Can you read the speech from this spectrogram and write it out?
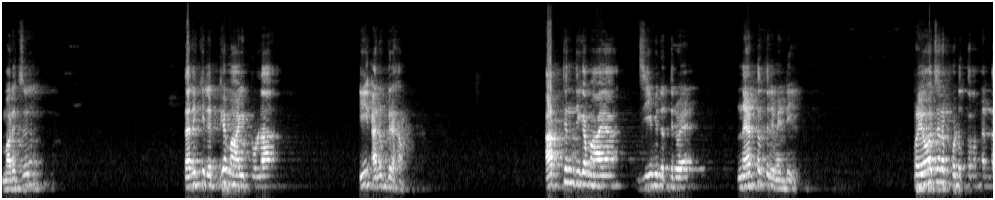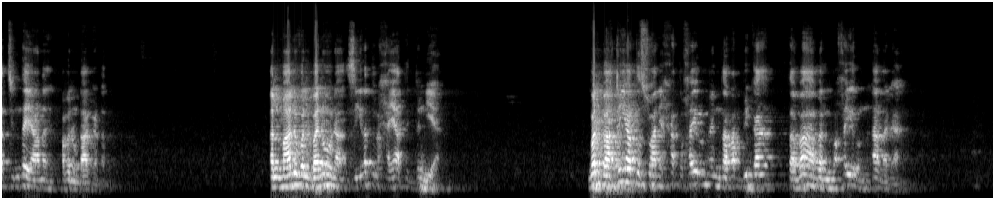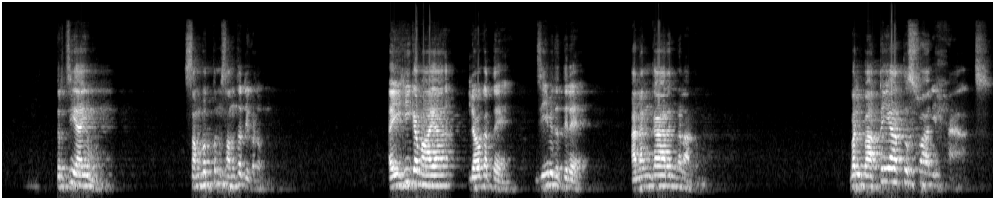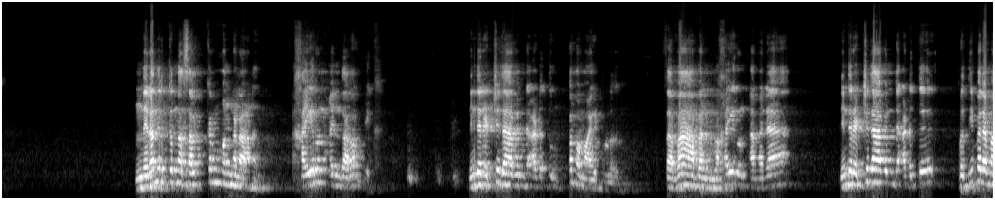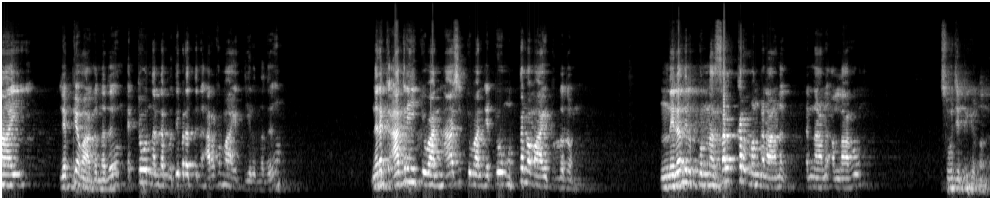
മറിച്ച് തനിക്ക് ലഭ്യമായിട്ടുള്ള ഈ അനുഗ്രഹം ആത്യന്തികമായ ജീവിതത്തിലെ നേട്ടത്തിന് വേണ്ടി പ്രയോജനപ്പെടുത്തണം എന്ന ചിന്തയാണ് അവൻ ഉണ്ടാക്കേണ്ടത് ബനൂന സീനത്തുൽ ഹയാത്തിന്റെ والباقيات الصالحات خير عند ربك ثوابا وخير املا തീർച്ചയായും സമ്പത്തും സന്തതികളും ഐഹികമായ ലോകത്തെ ജീവിതത്തിലെ അലങ്കാരങ്ങളാകുന്നു വൽ ബഖിയാത്തു സ്വാലിഹാത്ത് നിലനിൽക്കുന്ന സൽക്കർമ്മങ്ങളാണ് ഖൈറുൻ ഇൻദ റബ്ബിക് നിന്റെ രക്ഷിതാവിന്റെ അടുത്ത് ഉത്തമമായിട്ടുള്ളത്. സബാബൻ അമല. നിന്റെ രക്ഷിതാവിന്റെ അടുത്ത് പ്രതിഫലമായി ലഭ്യമാകുന്നത് ഏറ്റവും നല്ല പ്രതിഫലത്തിന് അർഹമായി തീരുന്നത്. നിനക്ക് ആഗ്രഹിക്കുവാൻ ആശിക്കുവാൻ ഏറ്റവും ഉത്തമമായിട്ടുള്ളതും നിലനിൽക്കുന്ന സൽക്കർമ്മങ്ങളാണ് എന്നാണ് അള്ളാഹു സൂചിപ്പിക്കുന്നത്.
